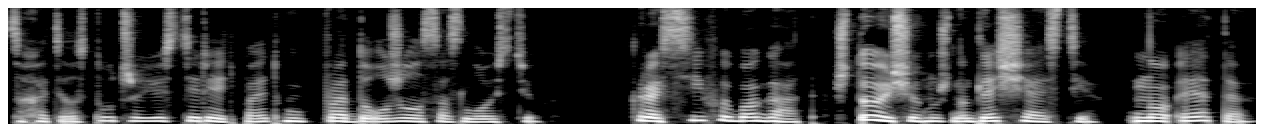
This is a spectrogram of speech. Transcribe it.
Захотелось тут же ее стереть, поэтому продолжила со злостью. Красив и богат. Что еще нужно для счастья? Но это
